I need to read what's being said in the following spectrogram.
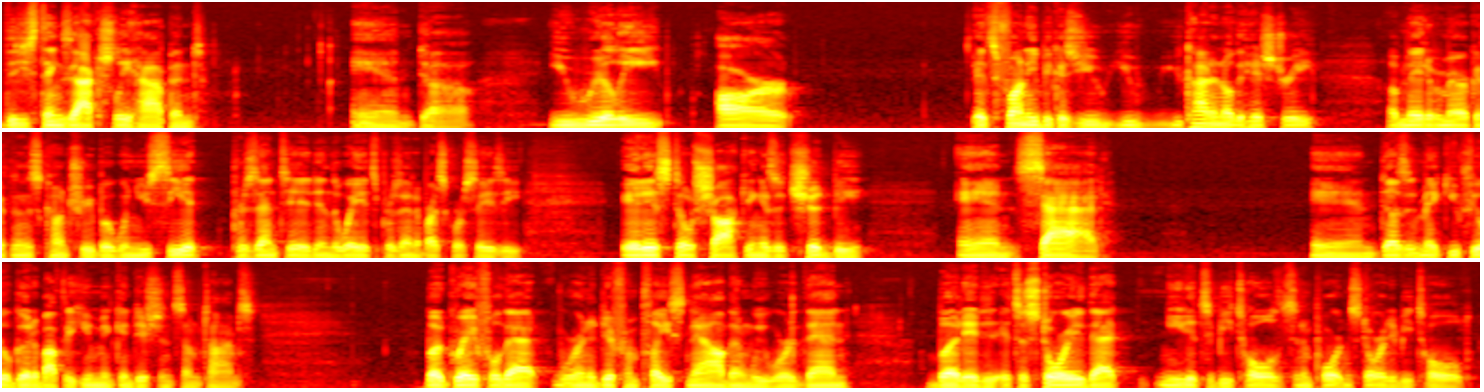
These things actually happened. And uh, you really are. It's funny because you, you, you kind of know the history of Native Americans in this country, but when you see it presented in the way it's presented by Scorsese, it is still shocking as it should be and sad and doesn't make you feel good about the human condition sometimes. But grateful that we're in a different place now than we were then. But it, it's a story that needed to be told. It's an important story to be told.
